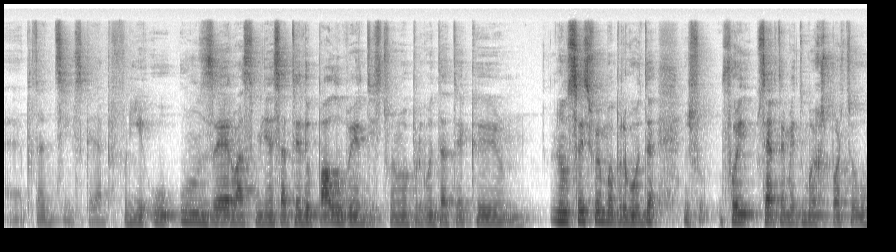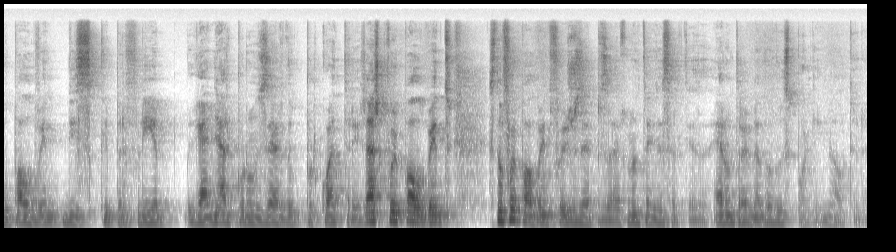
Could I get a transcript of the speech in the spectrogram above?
Eh, portanto, sim, se calhar preferia o 1-0 à semelhança até do Paulo Bento. Isto foi uma pergunta até que. Não sei se foi uma pergunta, mas foi certamente uma resposta. O Paulo Bento disse que preferia ganhar por 1-0 do que por 4-3. Acho que foi Paulo Bento. Se não foi Paulo Bento, foi José Peseiro, não tenho a certeza. Era um treinador do Sporting na altura.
